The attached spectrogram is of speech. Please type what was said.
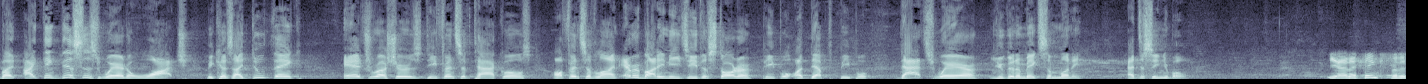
But I think this is where to watch because I do think edge rushers, defensive tackles, offensive line, everybody needs either starter people or depth people. That's where you're going to make some money at the Senior Bowl. Yeah, and I think for the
